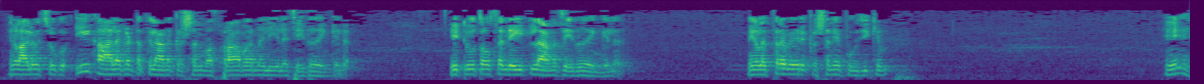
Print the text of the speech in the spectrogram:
നിങ്ങൾ ആലോചിച്ച് നോക്കൂ ഈ കാലഘട്ടത്തിലാണ് കൃഷ്ണൻ വസ്ത്രാഭരണ ലീല ചെയ്തതെങ്കിൽ ഈ ടൂ തൗസൻഡ് എയ്റ്റിലാണ് ചെയ്തതെങ്കിൽ നിങ്ങൾ എത്ര പേര് കൃഷ്ണനെ പൂജിക്കും? ഏ?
